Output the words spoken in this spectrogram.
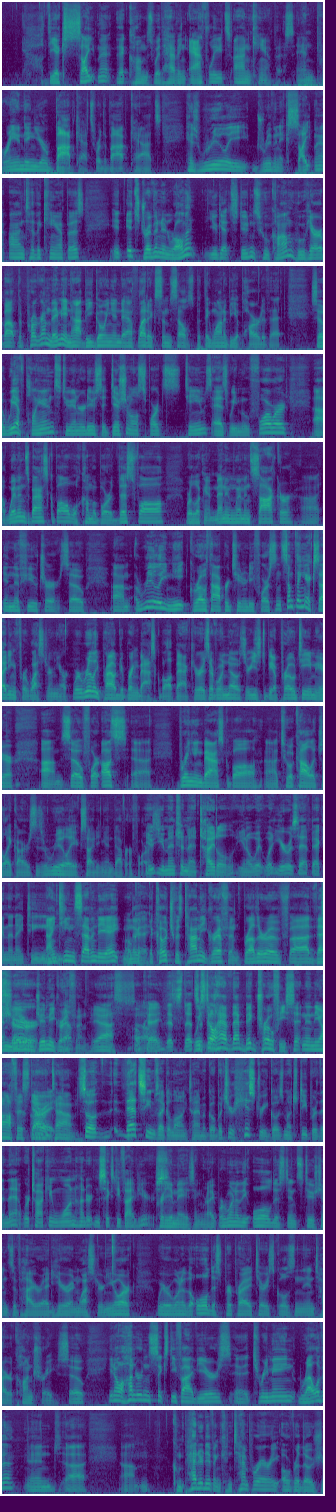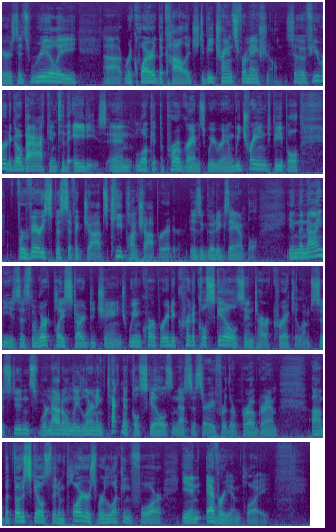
The excitement that comes with having athletes on campus and branding your Bobcats, we're the Bobcats, has really driven excitement onto the campus. It, it's driven enrollment. You get students who come who hear about the program. They may not be going into athletics themselves, but they want to be a part of it. So we have plans to introduce additional sports teams as we move forward. Uh, women's basketball will come aboard this fall. We're looking at men and women's soccer uh, in the future. So um, a really neat growth opportunity for us and something exciting for Western New York. We're really proud to bring basketball back here. As everyone knows, there used to be a pro team here. Um, so for us, uh, bringing basketball uh, to a college like ours is a really exciting endeavor for us. You, you mentioned that title. You know, what, what year was that? Back in the 19... 1978. Okay. The, the coach was Tommy Griffin, brother of uh, then Sure. Mayor Jimmy Griffin. Yes. so Okay, that's that's. we still diff- have that big trophy sitting in the office All right. downtown. So th- that seems like a long time ago, but your history goes much deeper than that. We're talking 165 years. Pretty amazing, right? We're one of the oldest institutions of higher ed here in Western New York. We are one of the oldest proprietary schools in the entire country. So, you know, 165 years uh, to remain relevant and uh, um, competitive and contemporary over those years, it's really uh, required the college to be transformational. So, if you were to go back into the 80s and look at the programs we ran, we trained people for very specific jobs. Key punch operator is a good example. In the 90s, as the workplace started to change, we incorporated critical skills into our curriculum. So students were not only learning technical skills necessary for their program, uh, but those skills that employers were looking for in every employee.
